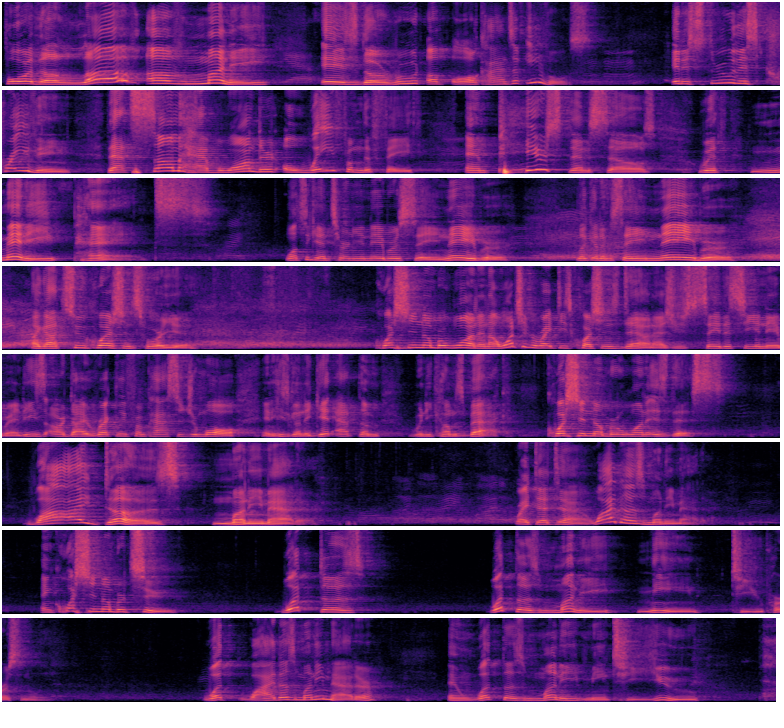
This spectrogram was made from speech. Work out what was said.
For the love of money yes. is the root of all kinds of evils. Mm-hmm. It is through this craving that some have wandered away from the faith and pierced themselves with many pangs. Once again, turn to your neighbor, say, neighbor. neighbor. Look at him, say, neighbor. neighbor. I got two questions for you. Question number one, and I want you to write these questions down as you say this to your neighbor, and these are directly from Pastor Jamal, and he's to get at them when he comes back. Question number one is this Why does money matter? Write that down. Why does money matter? And question number two, what does what does money mean to you personally? What, why does money matter? And what does money mean to you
